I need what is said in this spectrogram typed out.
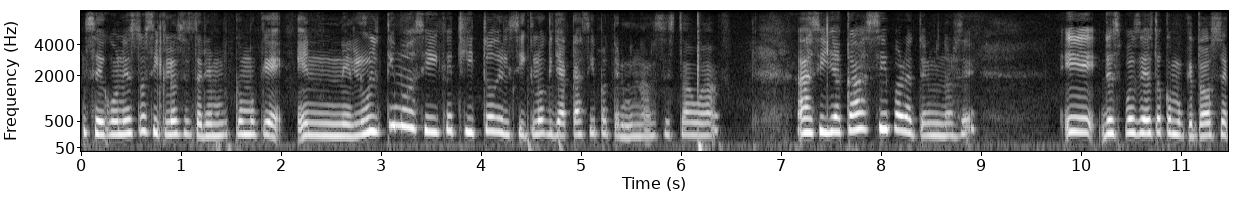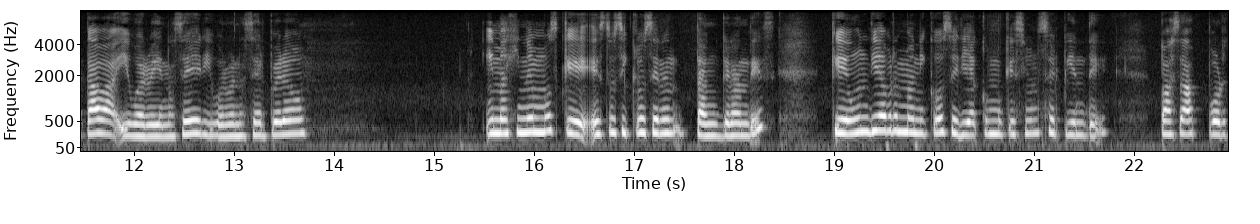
según estos ciclos, estaríamos como que en el último así cachito del ciclo, ya casi para terminarse esta agua. Así ya casi para terminarse. Y después de esto como que todo se acaba y vuelven a hacer y vuelven a hacer, pero imaginemos que estos ciclos eran tan grandes que un día brahmánico sería como que si una serpiente pasa por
